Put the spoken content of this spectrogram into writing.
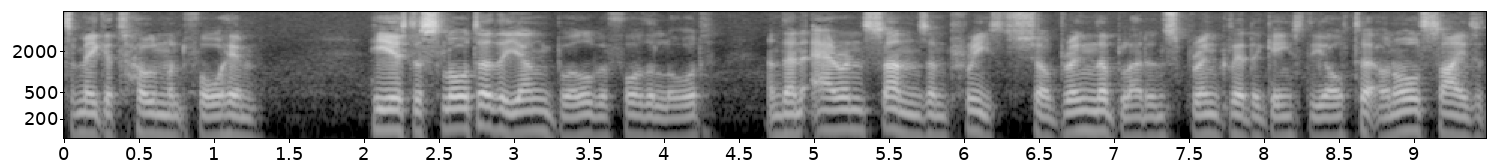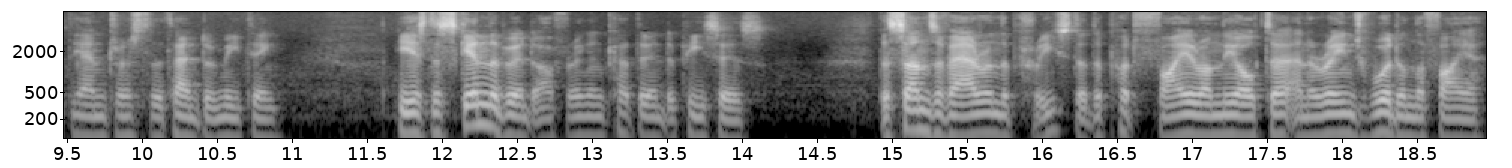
to make atonement for him. He is to slaughter the young bull before the Lord, and then Aaron's sons and priests shall bring the blood and sprinkle it against the altar on all sides at the entrance to the tent of meeting. He is to skin the burnt offering and cut it into pieces. The sons of Aaron the priest are to put fire on the altar and arrange wood on the fire.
